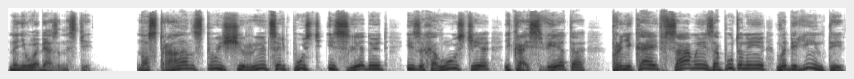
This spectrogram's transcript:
на него обязанности. Но странствующий рыцарь пусть исследует и захолустье, и край света, проникает в самые запутанные лабиринты,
